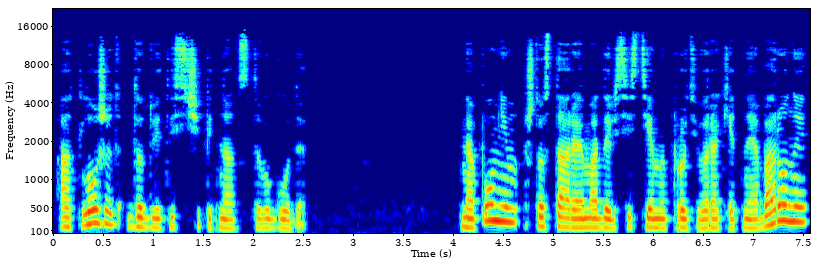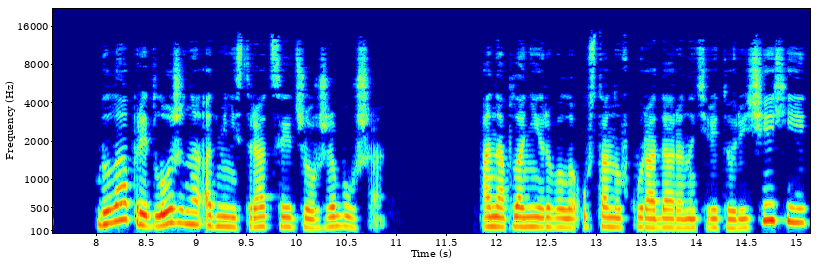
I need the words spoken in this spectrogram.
отложат до 2015 года. Напомним, что старая модель системы противоракетной обороны была предложена администрацией Джорджа Буша. Она планировала установку радара на территории Чехии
